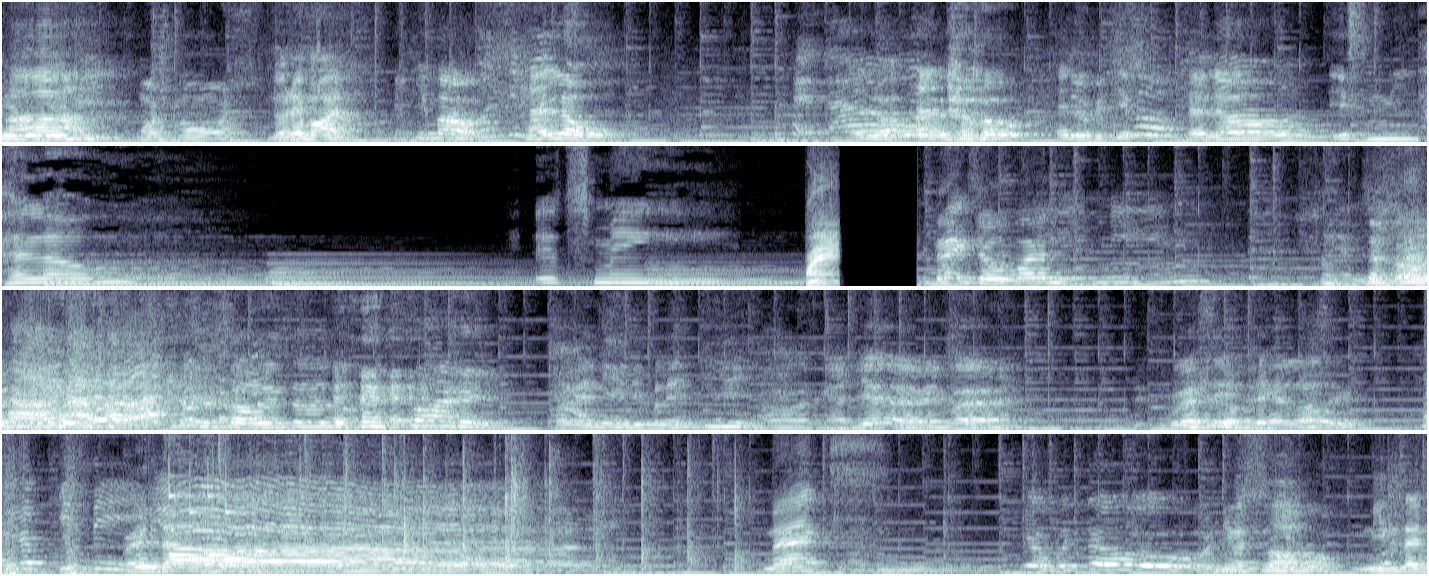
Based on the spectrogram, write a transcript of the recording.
Ah, Hello Baby. Mos Mos. Doraemon. Mickey Mouse. Hello. Hello. Hello. Hello Mickey Mouse. Hello. It's me. Hello It's me Next jawapan Ni. Susah betul ni Fine. Soalan ni di Valenti ni Oh, sengaja member. Terima kasih hello. masa Hello Kitty. Betul Next Ya betul. Oh ni Susah rasa ni, ni Lan,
